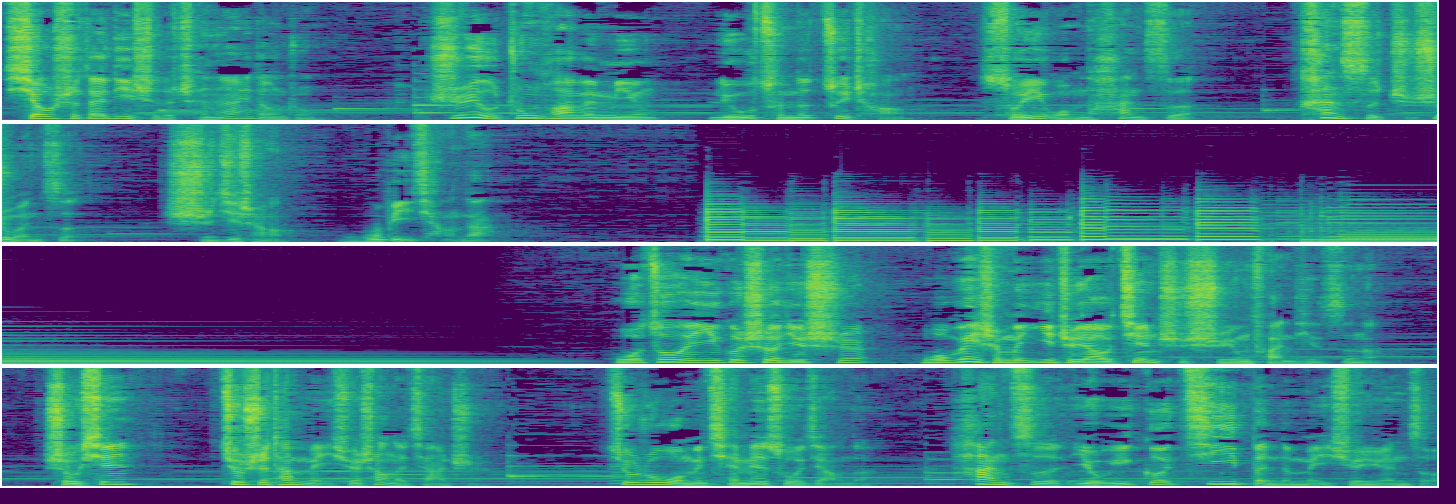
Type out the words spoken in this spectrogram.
消失在历史的尘埃当中。只有中华文明留存的最长，所以我们的汉字看似只是文字，实际上无比强大。我作为一个设计师，我为什么一直要坚持使用繁体字呢？首先就是它美学上的价值，就如我们前面所讲的。汉字有一个基本的美学原则，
